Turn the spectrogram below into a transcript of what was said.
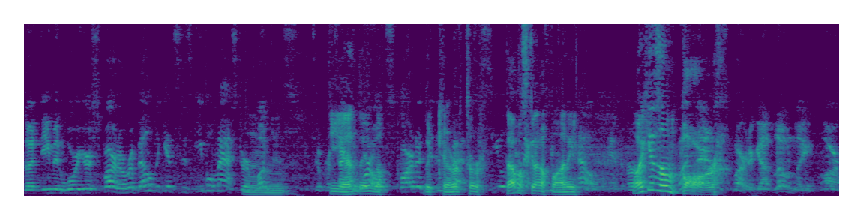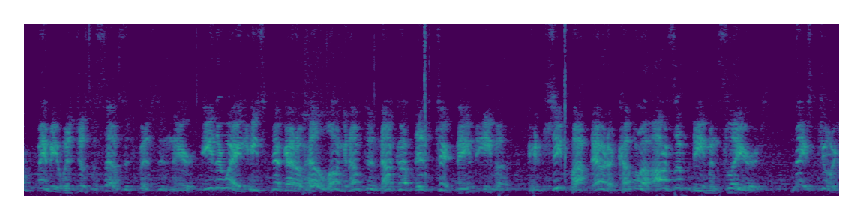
The demon warrior Sparta rebelled against his evil master, Mm. Mundus. To protect The the, ending of the character. best to seal That was kinda funny. between hell and earth. why he's on bar. then Sparta got lonely, or maybe it was just a sausage fest in there. Either way, he snuck out of hell long enough to knock up this chick named Eva. And she popped out a couple of awesome demon slayers. Nice choice.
